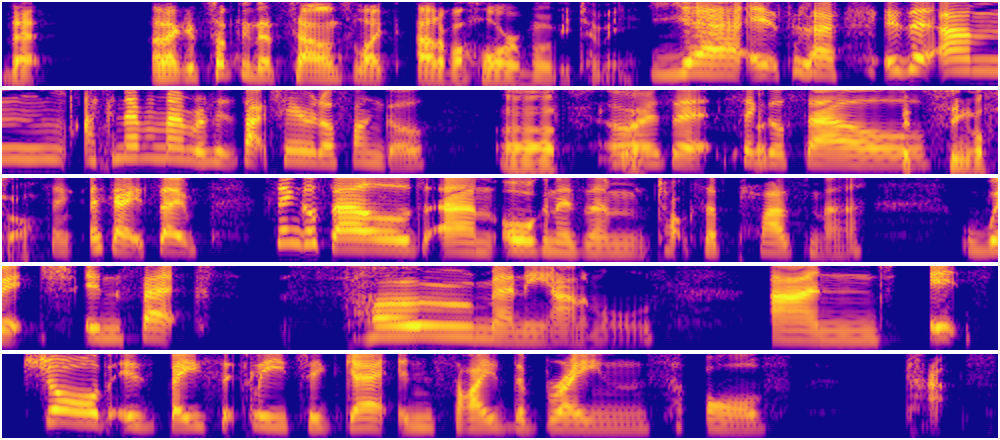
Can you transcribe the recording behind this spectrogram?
that like it's something that sounds like out of a horror movie to me. Yeah, it's hilarious. Is it um I can never remember if it's bacterial or fungal. Uh it's, Or uh, is it single cell? it's single cell. Sing- okay, so single celled um, organism toxoplasma, which infects so many animals. And its job is basically to get inside the brains of cats.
